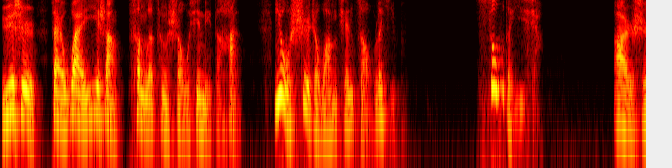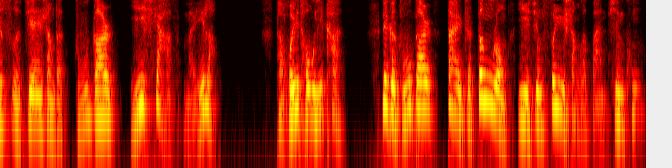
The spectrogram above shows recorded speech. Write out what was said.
于是，在外衣上蹭了蹭手心里的汗，又试着往前走了一步。嗖的一下，二十四肩上的竹竿一下子没了。他回头一看，那个竹竿带着灯笼已经飞上了半天空，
